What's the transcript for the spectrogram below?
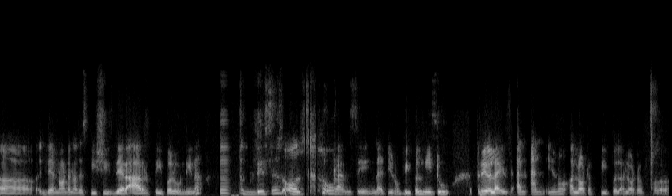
uh, they're not another species. There are people only na this is also what i'm saying that you know people need to realize and and you know a lot of people a lot of uh,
